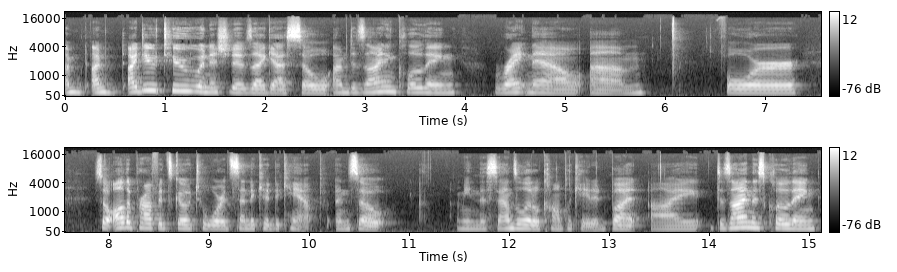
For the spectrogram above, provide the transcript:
I'm I'm I do two initiatives, I guess. So I'm designing clothing right now um, for so all the profits go towards send a kid to camp, and so I mean this sounds a little complicated, but I design this clothing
